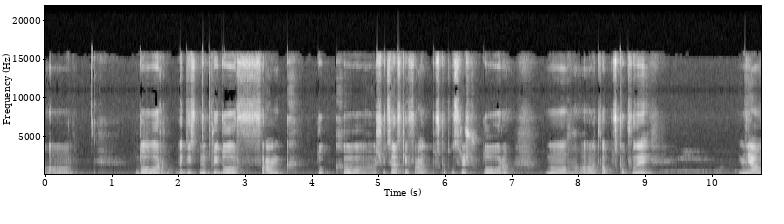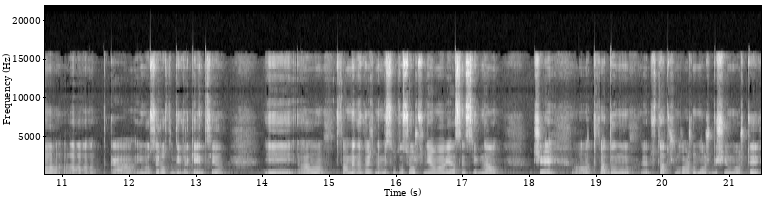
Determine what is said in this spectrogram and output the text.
а, долар. Единствено при долар франк, тук а, швейцарския франк поскъпва срещу долара, но а, това поскъпване няма а, така, има сериозна дивергенция и а, това ме навежда на мисълта си, още няма ясен сигнал, че а, това дъно е достатъчно важно. Може би ще има още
